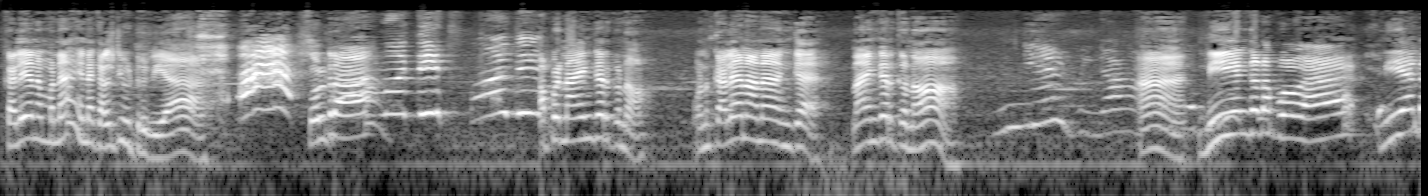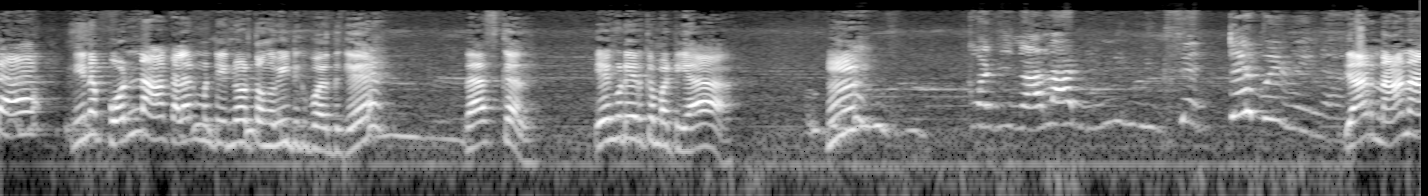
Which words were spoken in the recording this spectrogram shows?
கல்யாணம் பண்ண என்ன கழட்டி விட்டுருவியா? சொல்றா. அப்ப நான் எங்க இருக்கணும்? உனக்கு கல்யாணம் ஆனா எங்க? நான் எங்க இருக்கணும். ஆ நீ எங்கடா போவ? நீ ஏன்டா? நீ என்ன பொண்ணா? கல்யாணம் பண்ணிட்டு இன்னொருத்தவங்க வீட்டுக்கு போறதுக்கு? ராஸ்கல் என் கூட இருக்க மாட்டியா? ம். யார் நானா?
